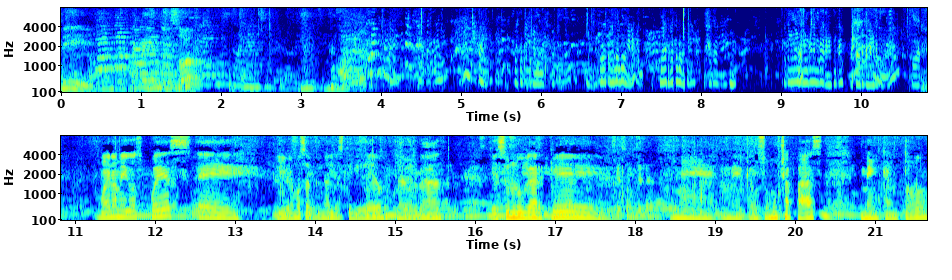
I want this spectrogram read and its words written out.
Sí, está cayendo el sol. Bueno amigos, pues eh, llegamos al final de este video. La verdad es un lugar que me, me causó mucha paz, me encantó.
